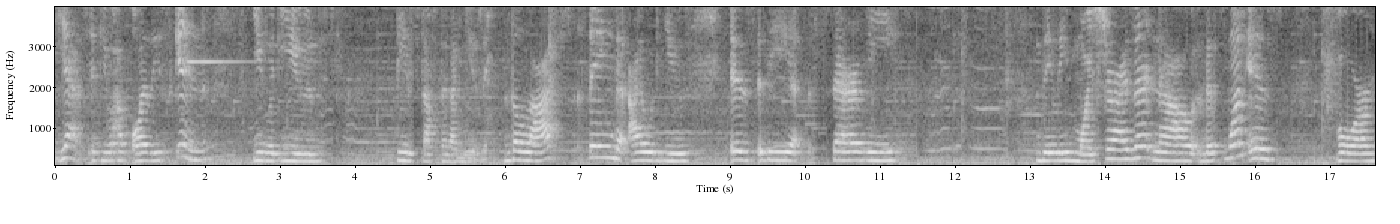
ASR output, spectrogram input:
yes, if you have oily skin, you would use these stuff that I'm using. The last thing that I would use is the CeraVe Daily Moisturizer. Now, this one is for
